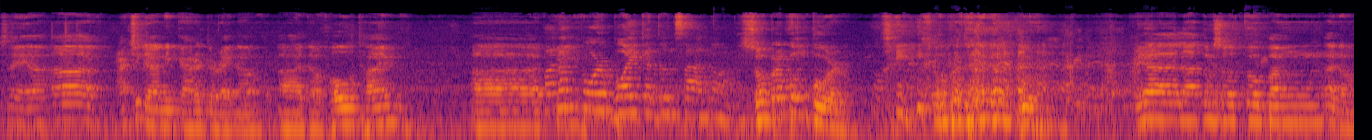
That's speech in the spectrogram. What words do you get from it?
Saya, uh, actually, I'm in character right now. Uh, the whole time, uh, Parang poor boy ka dun sa ano. sobra pong poor. Okay. Sobra talaga poor. Kaya lahat ng suot ko pang ano,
